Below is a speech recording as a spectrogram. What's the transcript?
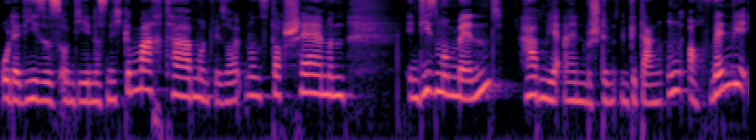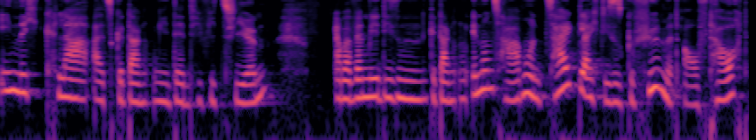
oder dieses und jenes nicht gemacht haben und wir sollten uns doch schämen, in diesem Moment haben wir einen bestimmten Gedanken, auch wenn wir ihn nicht klar als Gedanken identifizieren. Aber wenn wir diesen Gedanken in uns haben und zeitgleich dieses Gefühl mit auftaucht,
